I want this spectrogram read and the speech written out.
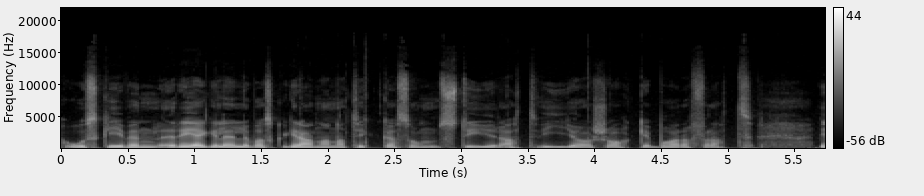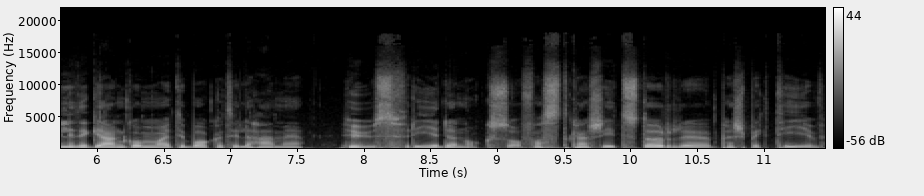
oskriven regel eller vad ska grannarna tycka som styr att vi gör saker bara för att lite grann kommer man tillbaka till det här med husfriden också, fast kanske i ett större perspektiv.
